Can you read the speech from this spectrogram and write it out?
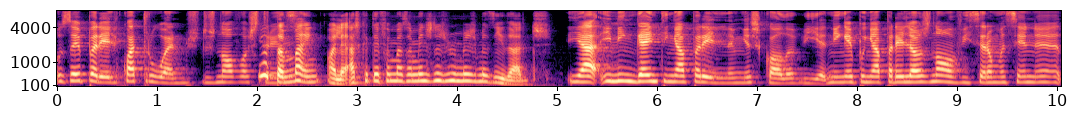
Usei aparelho 4 anos, dos 9 aos 13. Eu também. Olha, acho que até foi mais ou menos nas mesmas idades. Yeah, e ninguém tinha aparelho na minha escola, via. Ninguém punha aparelho aos 9. Isso era uma cena.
